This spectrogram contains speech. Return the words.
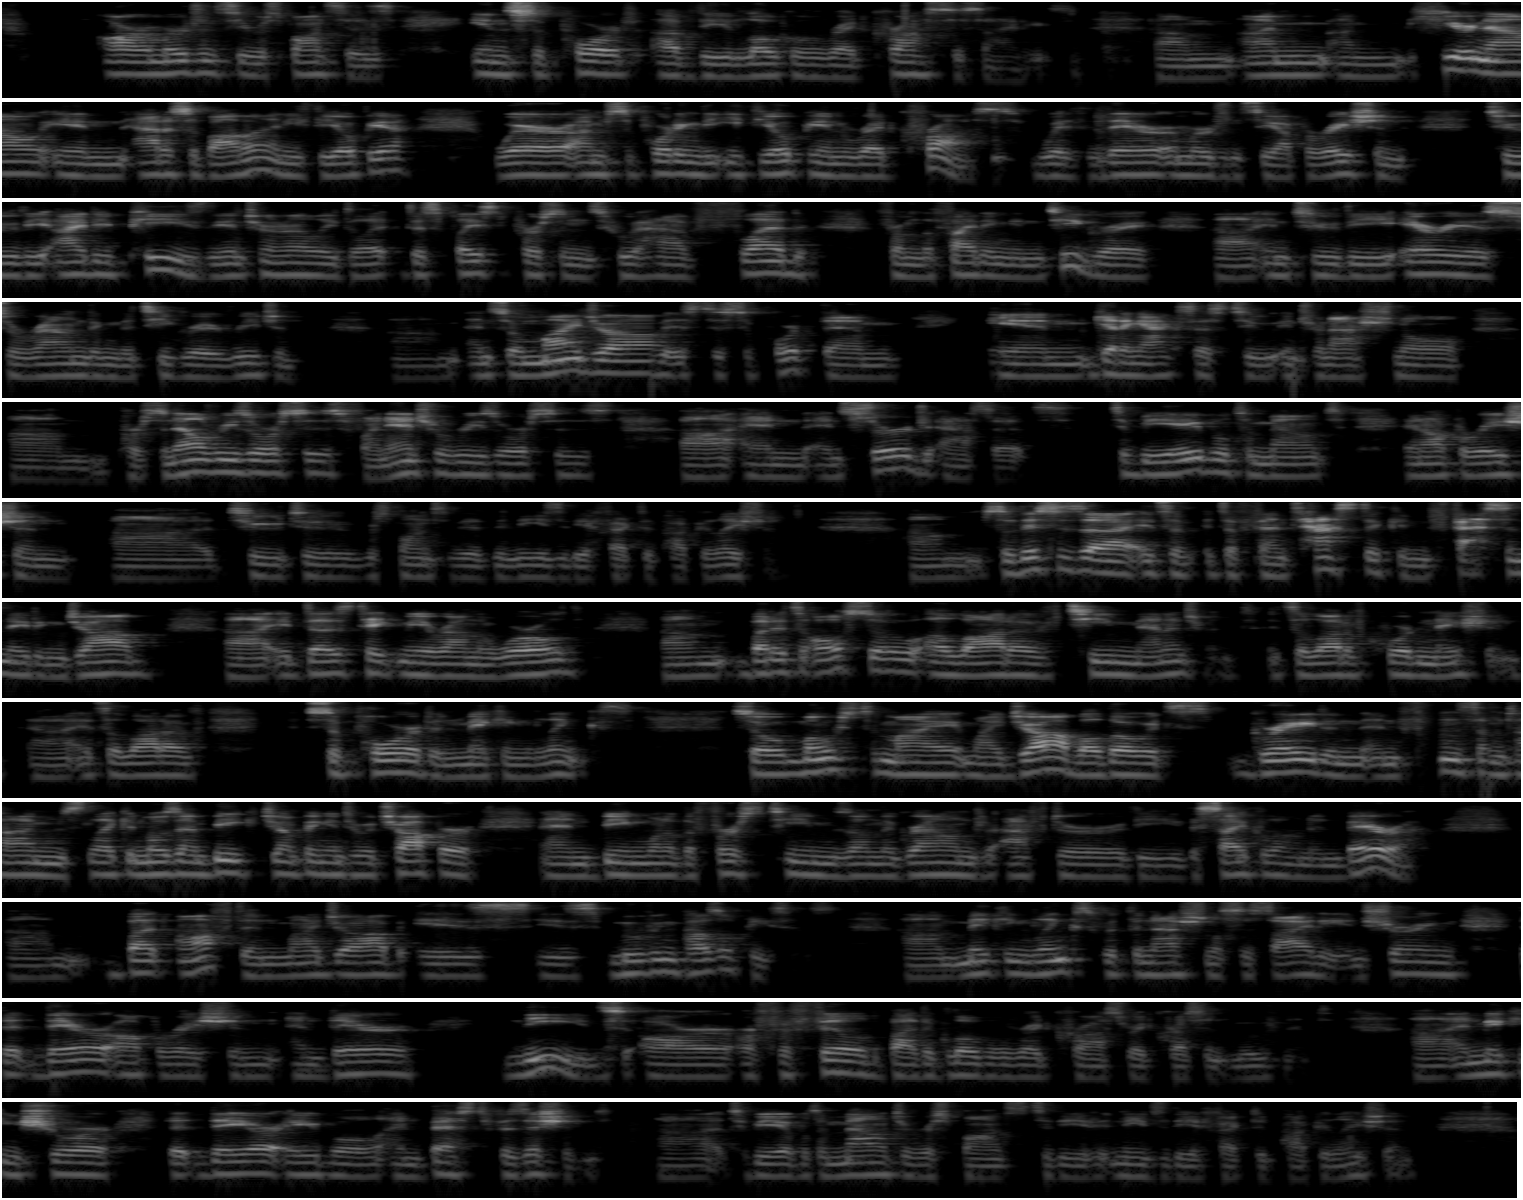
our emergency responses in support of the local Red Cross societies. Um, I'm, I'm here now in Addis Ababa in Ethiopia, where I'm supporting the Ethiopian Red Cross with their emergency operation to the IDPs, the internally displaced persons who have fled from the fighting in Tigray uh, into the areas surrounding the Tigray region. Um, and so my job is to support them in getting access to international um, personnel resources, financial resources, uh, and, and surge assets to be able to mount an operation uh, to, to respond to the, the, needs of the affected population. Um, so this is a it's a it's a fantastic and fascinating job. Uh, it does take me around the world, um, but it's also a lot of team management. It's a lot of coordination. Uh, it's a lot of support and making links. So most of my my job, although it's great and, and fun sometimes, like in Mozambique, jumping into a chopper and being one of the first teams on the ground after the, the cyclone in Beira. Um, but often my job is is moving puzzle pieces. Um, making links with the national society, ensuring that their operation and their needs are, are fulfilled by the global Red Cross, Red Crescent movement, uh, and making sure that they are able and best positioned uh, to be able to mount a response to the needs of the affected population.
